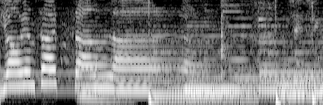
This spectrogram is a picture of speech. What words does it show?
遥远才灿烂，渐行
